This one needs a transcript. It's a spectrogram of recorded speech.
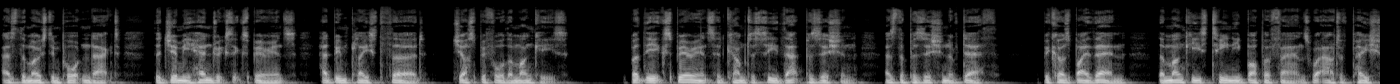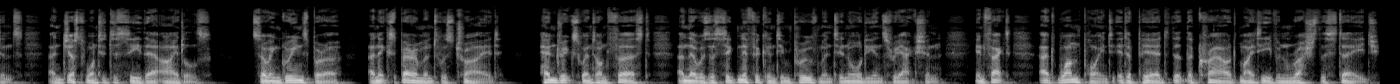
As the most important act, the Jimi Hendrix Experience had been placed third, just before the Monkees. But the experience had come to see that position as the position of death, because by then, the Monkees' teeny bopper fans were out of patience and just wanted to see their idols. So in Greensboro, an experiment was tried. Hendrix went on first, and there was a significant improvement in audience reaction. In fact, at one point it appeared that the crowd might even rush the stage,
